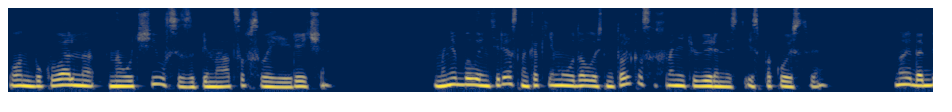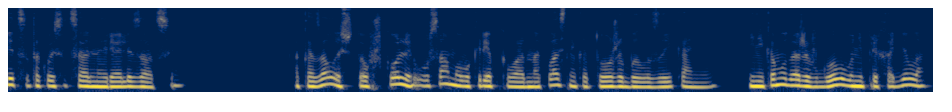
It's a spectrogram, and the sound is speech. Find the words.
Он буквально научился запинаться в своей речи. Мне было интересно, как ему удалось не только сохранить уверенность и спокойствие, но и добиться такой социальной реализации. Оказалось, что в школе у самого крепкого одноклассника тоже было заикание, и никому даже в голову не приходило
